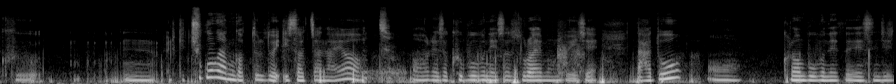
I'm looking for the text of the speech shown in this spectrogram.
그 음, 이렇게 추궁한 것들도 있었잖아요. 그렇죠. 어, 그래서 그 부분에 있어서 도라에몽도 이제 나도 어, 그런 부분에 대해서 이제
